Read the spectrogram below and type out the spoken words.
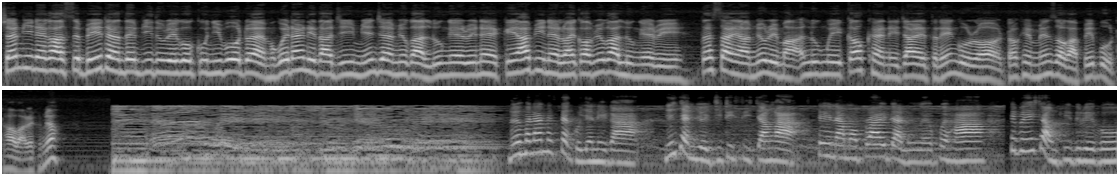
ရှမ်းပြည်နယ်ကစစ်ဘေးဒဏ်သင့်ပြည်သူတွေကိုကူညီဖို့အတွက်မကွေးတိုင်းဒေသကြီးမြင်းကြံမြို့ကလူငယ်တွေနဲ့ကယားပြည်နယ်လွိုင်ကော်မြို့ကလူငယ်တွေသက်ဆိုင်ရာမြို့တွေမှာအလူငွေကောက်ခံနေကြတဲ့သတင်းကိုတော့ဒေါက်ခင်မင်းစောကပေးပို့ထားပါတယ်ခင်ဗျာနိုဝင်ဘာလ29ရက်နေ့ကမြင်းကြံမြို့ GTC ကျောင်းကစေနာမော်ပရိုက်တာလူငယ်အဖွဲ့ဟာစစ်ပေးဆောင်ပြည်သူတွေကို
